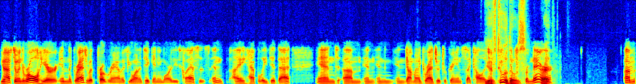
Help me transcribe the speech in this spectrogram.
you have to enroll here in the graduate program if you want to take any more of these classes. And I happily did that and um, and, and, and got my graduate degree in psychology. You have two of those. And from there, right? Um,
